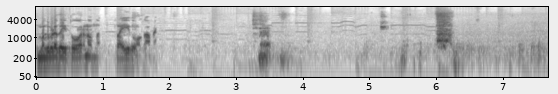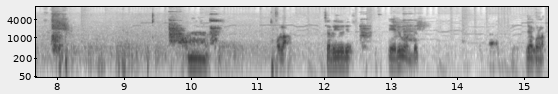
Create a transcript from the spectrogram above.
നമുക്ക് ഇവിടുത്തെ ഈ തോരനൊന്ന് ട്രൈ ചെയ്ത് നോക്കാമേ. കൊള്ളാം. ചെറിയൊരു എരിവുണ്ട്. കൊള്ളാം.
